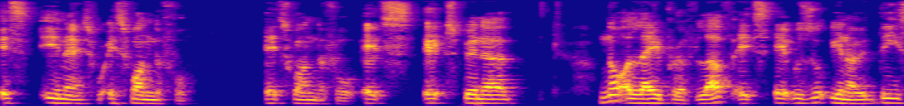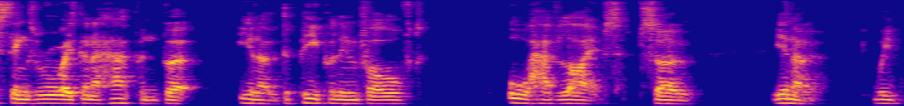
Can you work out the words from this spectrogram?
it's, you know, it's, it's wonderful. It's wonderful. It's, it's been a, not a labor of love. It's, it was, you know, these things were always going to happen, but, you know, the people involved all have lives. So, you know, we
